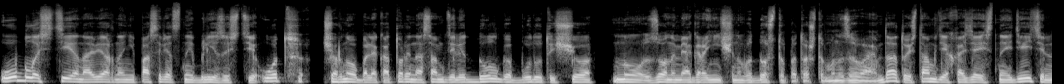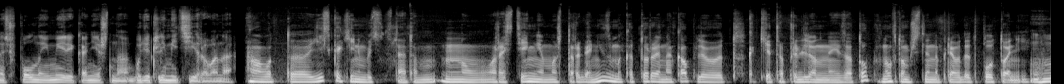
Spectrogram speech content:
области, наверное, непосредственной близости от Чернобыля, которые на самом деле долго будут еще ну, зонами ограниченного доступа, то, что мы называем, да, то есть там, где хозяйственная деятельность в полной мере, конечно, будет лимитирована. А вот э, есть какие-нибудь, знаю, там, ну, растения, может, организмы, которые накапливают какие-то определенные изотопы, ну, в том числе, например, вот этот плутоний, угу.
